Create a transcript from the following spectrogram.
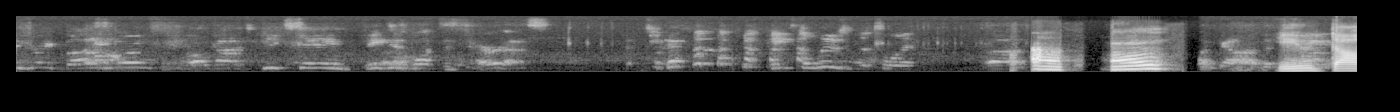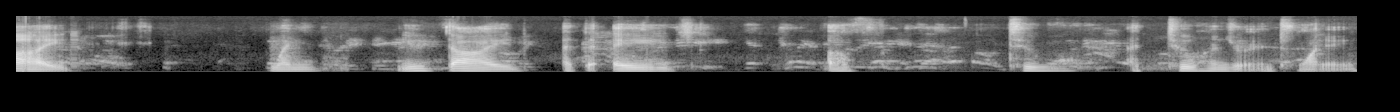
Injury, body wounds. Oh god, it's Pete's game. Pete just wants to hurt us. Pete's delusional this one. Okay. You died when you died at the age of two at 220.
